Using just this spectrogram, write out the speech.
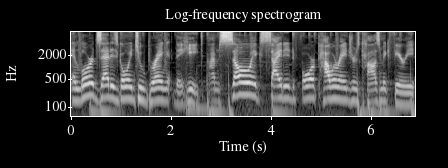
and Lord Zedd is going to bring the heat. I'm so excited for Power Rangers Cosmic Fury.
